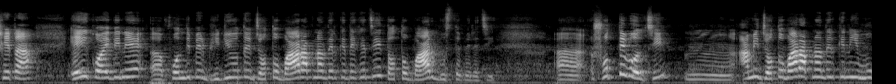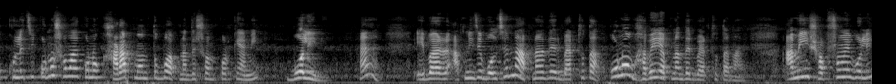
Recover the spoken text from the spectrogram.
সেটা এই কয়দিনে ফন্দীপের ভিডিওতে যতবার আপনাদেরকে দেখেছি, ততবার বুঝতে পেরেছি। সত্যি বলছি আমি যতবার আপনাদেরকে নিয়ে মুখ খুলেছি, কোনো সময় কোনো খারাপ মন্তব্য আপনাদের সম্পর্কে আমি বলিনি। হ্যাঁ? এবার আপনি যে বলছেন না আপনাদের ব্যর্থতা, কোনোভাবেই আপনাদের ব্যর্থতা নয়। আমি সবসময় বলি,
